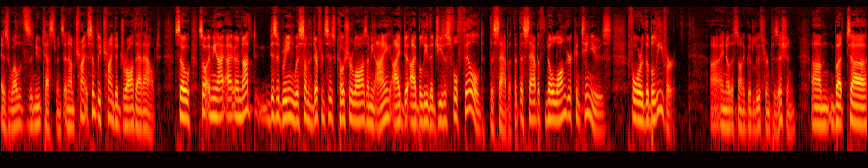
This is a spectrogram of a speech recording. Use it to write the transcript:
as well as the New Testaments, and I'm trying simply trying to draw that out. So, so I mean, I, am not disagreeing with some of the differences, kosher laws. I mean, I, I, I believe that Jesus fulfilled the Sabbath, that the Sabbath no longer continues for the believer. Uh, I know that's not a good Lutheran position, um, but uh,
